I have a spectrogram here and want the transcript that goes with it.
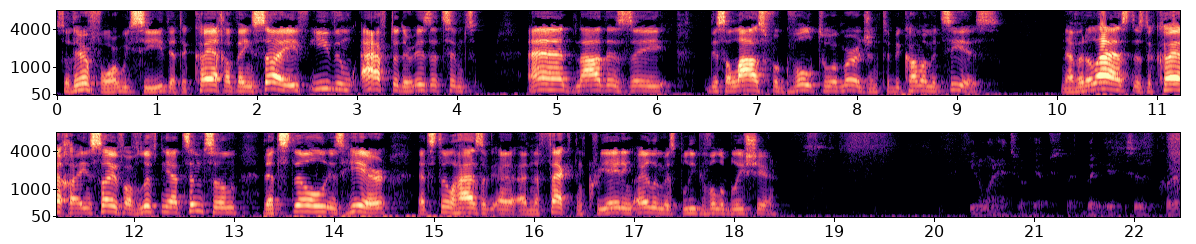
So therefore, we see that the Kayach of Ein Saif, even after there is a Tzimtzum, and now there's a, this allows for Gvul to emerge and to become a Metzias, Nevertheless, there's the koyach ein soif of at tzimtzum that still is here, that still has a, a, an effect in creating oilim as bli gvul. You don't want to answer, okay, but, but it, so the koyach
